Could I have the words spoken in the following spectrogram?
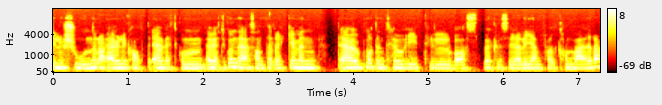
illusjonene, da. Jeg ville kalt jeg vet, ikke om, jeg vet ikke om det er sant eller ikke, men det er jo på en måte en teori til hva spøkelser eller gjenferd kan være, da.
